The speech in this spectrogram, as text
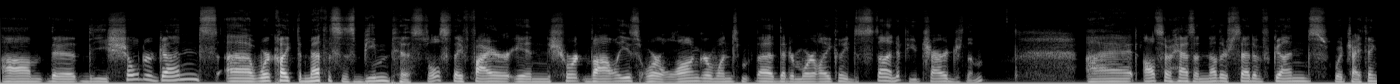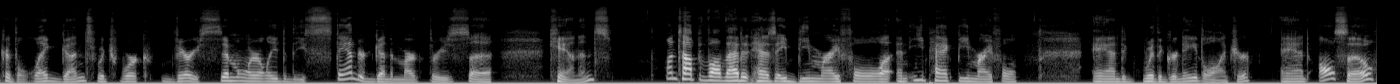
Um, the the shoulder guns uh, work like the Methuss's beam pistols. They fire in short volleys or longer ones uh, that are more likely to stun if you charge them. Uh, it also has another set of guns, which I think are the leg guns, which work very similarly to the standard Gundam Mark III's uh, cannons. On top of all that, it has a beam rifle, uh, an E-Pack beam rifle, and with a grenade launcher and also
